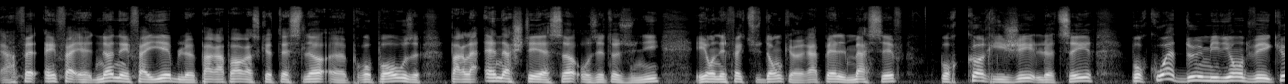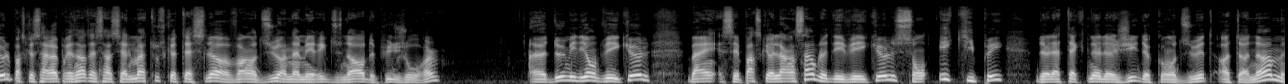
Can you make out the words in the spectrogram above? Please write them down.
en fait, non infaillible par rapport à ce que Tesla euh, propose par la NHTSA aux États-Unis et on effectue donc un rappel massif pour corriger le tir. Pourquoi 2 millions de véhicules? Parce que ça représente essentiellement tout ce que Tesla a vendu en Amérique du Nord depuis le jour 1. Euh, 2 millions de véhicules, ben c'est parce que l'ensemble des véhicules sont équipés de la technologie de conduite autonome,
